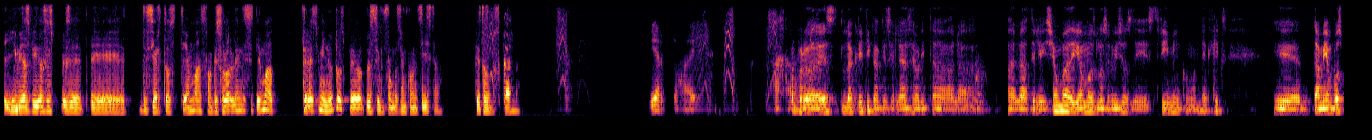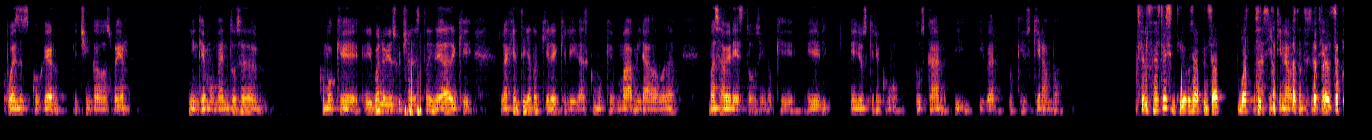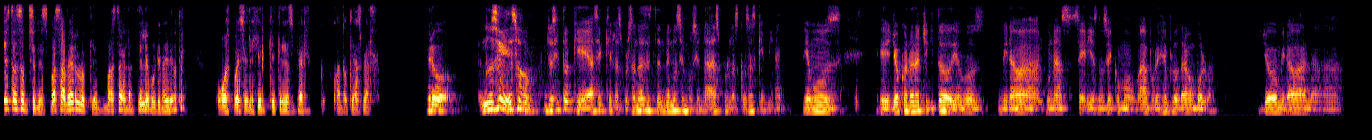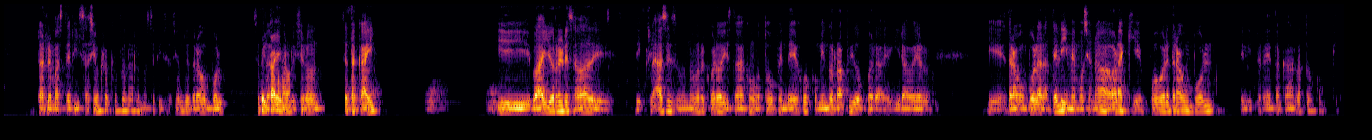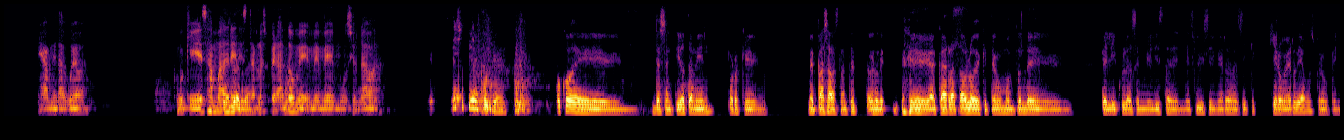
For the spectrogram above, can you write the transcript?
Y miras videos eh, de, ciertos temas, aunque solo hablen de ese tema, tres minutos, pero es información concisa que estás buscando. Cierto. Pero es la crítica que se le hace ahorita a la, a la televisión, va, digamos, los servicios de streaming como Netflix. Eh, también vos puedes escoger qué chingados ver y en qué momento. O sea, como que, y bueno, yo he escuchado esta idea de que la gente ya no quiere que le digas como que, mira, ahora vas a ver esto, sino que ellos quieren como buscar y, ver lo que ellos quieran, va. Sí, al final tiene sentido, o sea, pensar... o sea, sí, tiene bastante sentido. estas opciones, vas a ver lo que va a estar en la tele porque no hay de otro, o vos puedes elegir qué quieres ver cuando quieras verlo. Pero, no sé, eso yo siento que hace que las personas estén menos emocionadas por las cosas que miran. Digamos, eh, yo cuando era chiquito, digamos, miraba algunas series, no sé, como, ah, por ejemplo, Dragon Ball. Yo miraba la, la, remasterización, creo que fue una remasterización de Dragon Ball, Z, cuando lo hicieron ZKai. Y va, yo regresaba de, de, clases, o no me recuerdo, y estaba como todo pendejo, comiendo rápido para ir a ver eh, Dragon Ball a la tele, y me emocionaba. Ahora que puedo ver Dragon Ball en internet a cada rato, como que ya me da hueva. Como que esa madre de estarlo esperando me, me, emocionaba. Eso tiene un poco de, de, sentido también, porque me pasa bastante. A cada rato hablo de que tengo un montón de películas en mi lista de Netflix y mierda así que quiero ver, digamos, pero que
